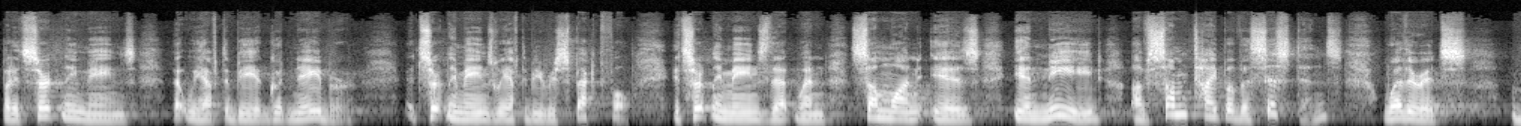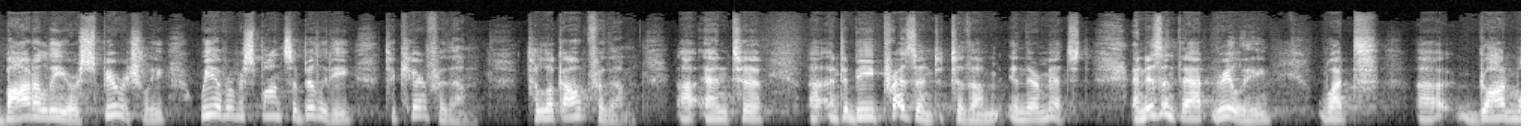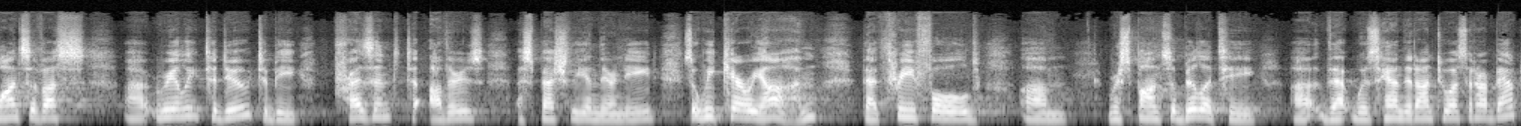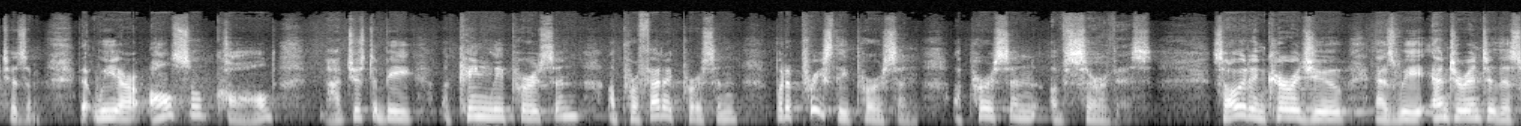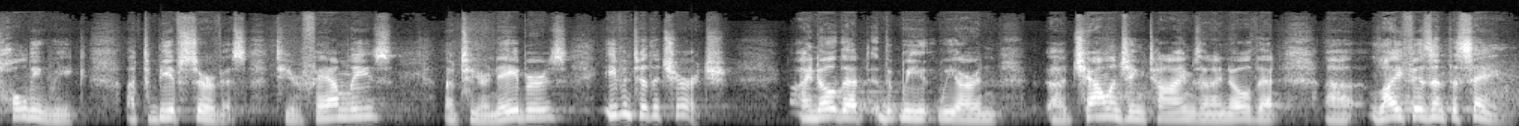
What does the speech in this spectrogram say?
but it certainly means that we have to be a good neighbor. It certainly means we have to be respectful. It certainly means that when someone is in need of some type of assistance, whether it's bodily or spiritually, we have a responsibility to care for them, to look out for them, uh, and, to, uh, and to be present to them in their midst. And isn't that really what uh, God wants of us uh, really to do, to be present to others, especially in their need. So we carry on that threefold um, responsibility uh, that was handed on to us at our baptism. That we are also called not just to be a kingly person, a prophetic person, but a priestly person, a person of service. So I would encourage you as we enter into this Holy Week uh, to be of service to your families, uh, to your neighbors, even to the church. I know that we, we are in uh, challenging times, and I know that uh, life isn't the same,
